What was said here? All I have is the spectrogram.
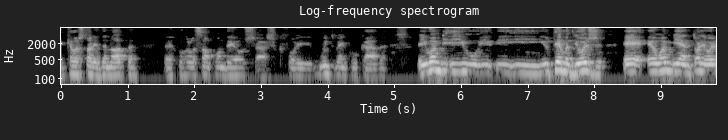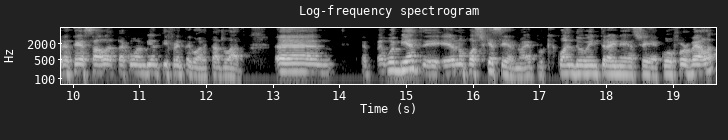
aquela história da nota com relação com Deus, acho que foi muito bem colocada. E o, e o, e, e o tema de hoje é, é, o ambiente. Olha, até a sala está com um ambiente diferente agora, está de lado. Uh, o ambiente eu não posso esquecer, não é? Porque quando eu entrei na SGE com a Forbella,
